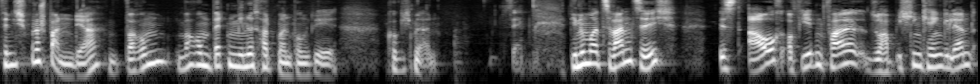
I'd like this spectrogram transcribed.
Finde ich wieder spannend, ja? Warum, warum betten-hotmann.de? Gucke ich mir an. Sehr. Die Nummer 20 ist auch auf jeden Fall, so habe ich ihn kennengelernt,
